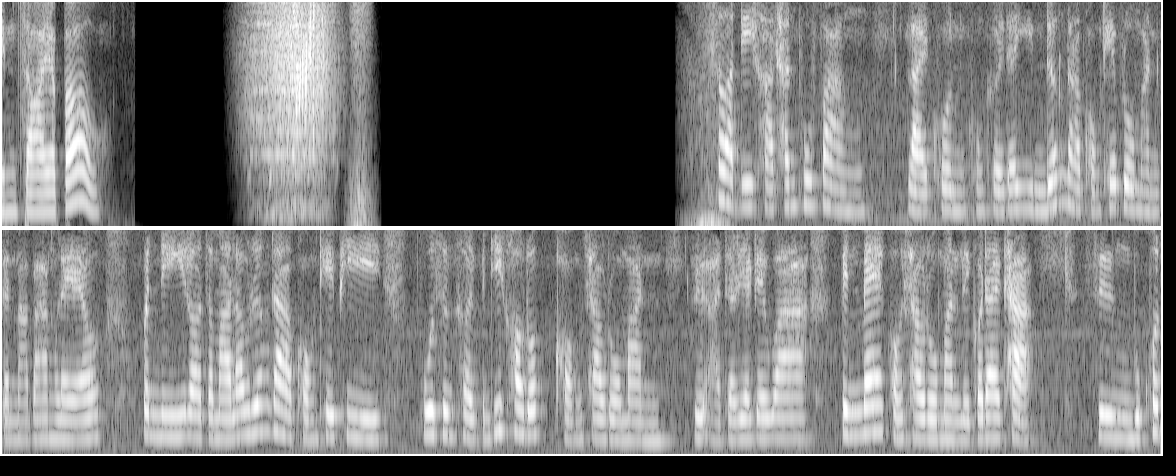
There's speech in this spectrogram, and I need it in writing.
enjoyable สวัสดีค่ะท่านผู้ฟัง หลายคนคงเคยได้ยินเรื่องราวของเทพโรมันกันมาบ้างแล้ว วันนี้เราจะมาเล่าเรื่องราวของเทพี ผู้ซึ่งเคยเป็นที่เคารพของชาวโรมัน หรืออาจจะเรียกได้ว่า เป็นแม่ของชาวโรมันเลยก็ได้ค่ะ ซึ่งบุคคล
